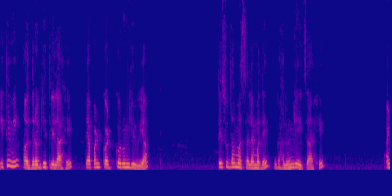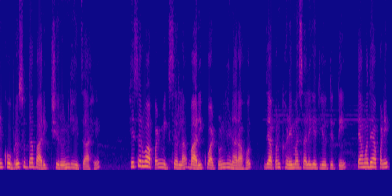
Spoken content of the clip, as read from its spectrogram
इथे मी अद्रक घेतलेलं आहे ते आपण कट करून घेऊया. ते सुद्धा मसाल्यामध्ये घालून घ्यायचं आहे. आणि खोबरंसुद्धा बारीक चिरून घ्यायचं आहे. हे सर्व आपण मिक्सरला बारीक वाटून घेणार आहोत. जे आपण खडे मसाले घेतले होते ते त्यामध्ये आपण एक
